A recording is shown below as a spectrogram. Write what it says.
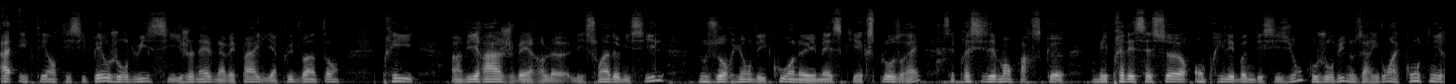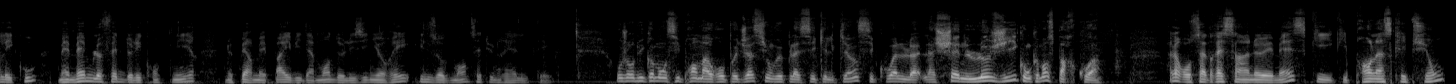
a été anticipé. Aujourd'hui, si Genève n'avait pas, il y a plus de 20 ans, pris un virage vers les soins à domicile, nous aurions des coûts en EMS qui exploseraient. C'est précisément parce que mes prédécesseurs ont pris les bonnes décisions qu'aujourd'hui nous arrivons à contenir les coûts, mais même le fait de les contenir ne permet pas évidemment de les ignorer. Ils augmentent, c'est une réalité. Aujourd'hui, comment on s'y prend, Mauro Poggia, si on veut placer quelqu'un C'est quoi la chaîne logique? On commence par quoi? Alors on s'adresse à un EMS qui, prend l'inscription.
